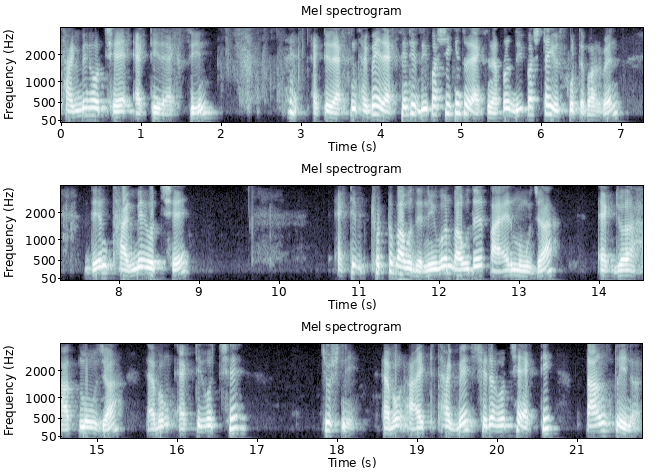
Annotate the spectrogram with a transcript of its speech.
থাকবে হচ্ছে একটি র্যাক্সিন হ্যাঁ একটি র্যাক্সিন থাকবে। এই র্যাক্সিনটি দুই পাশেই কিন্তু র্যাক্সিন আপনারা দুই পাশটা ইউজ করতে পারবেন। দেন থাকবে হচ্ছে একটি ছোট্ট বাবুদের নিউবর্ন বাবুদের পায়ের মৌজা, এক জোড়া হাত মৌজা এবং একটি হচ্ছে চুষনি এবং আরেকটি থাকবে, সেটা হচ্ছে একটি টাং ক্লিনার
